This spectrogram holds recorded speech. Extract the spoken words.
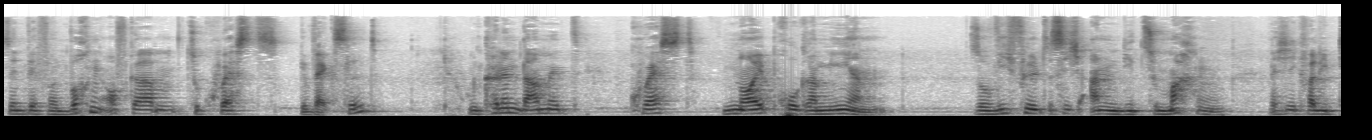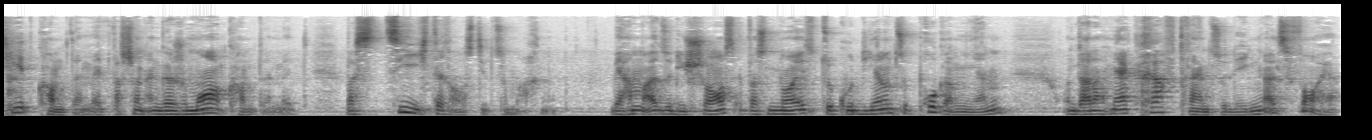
sind wir von Wochenaufgaben zu Quests gewechselt und können damit Quest neu programmieren. So, wie fühlt es sich an, die zu machen? Welche Qualität kommt damit? Was für ein Engagement kommt damit? Was ziehe ich daraus, die zu machen? Wir haben also die Chance, etwas Neues zu codieren und zu programmieren und da noch mehr Kraft reinzulegen als vorher.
